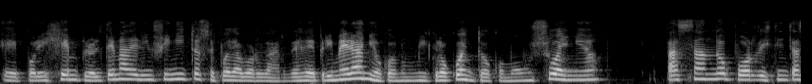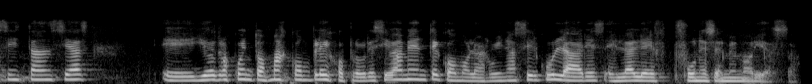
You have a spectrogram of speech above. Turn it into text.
Eh, por ejemplo, el tema del infinito se puede abordar desde primer año con un microcuento como un sueño, pasando por distintas instancias eh, y otros cuentos más complejos progresivamente, como Las ruinas circulares, El Aleph, Funes el Memorioso.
